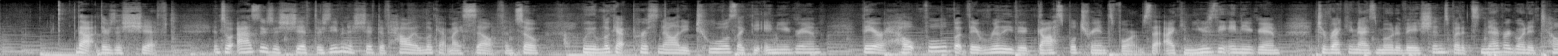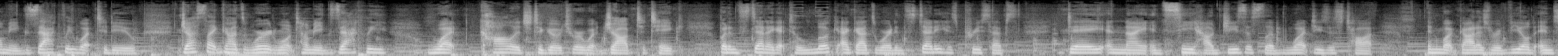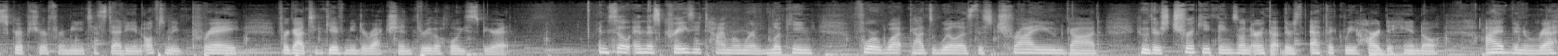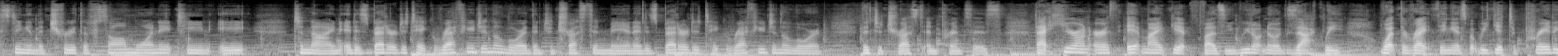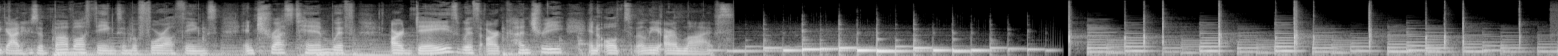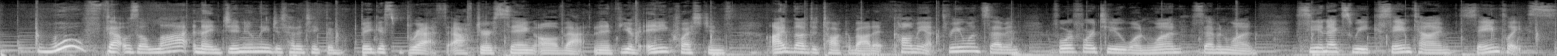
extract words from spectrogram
That there's a shift. And so, as there's a shift, there's even a shift of how I look at myself. And so, when we look at personality tools like the Enneagram, they are helpful, but they're really the gospel transforms that I can use the Enneagram to recognize motivations, but it's never going to tell me exactly what to do. Just like God's word won't tell me exactly what college to go to or what job to take, but instead I get to look at God's word and study his precepts day and night and see how Jesus lived, what Jesus taught, and what God has revealed in Scripture for me to study, and ultimately pray for God to give me direction through the Holy Spirit. And so, in this crazy time when we're looking for what God's will is, this triune God who there's tricky things on earth that there's ethically hard to handle, I've been resting in the truth of Psalm 118 8 to 9. It is better to take refuge in the Lord than to trust in man. It is better to take refuge in the Lord than to trust in princes. That here on earth, it might get fuzzy. We don't know exactly what the right thing is, but we get to pray to God who's above all things and before all things and trust Him with our days, with our country, and ultimately our lives. Woof! That was a lot, and I genuinely just had to take the biggest breath after saying all of that. And if you have any questions, I'd love to talk about it. Call me at 317 442 1171. See you next week, same time, same place.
